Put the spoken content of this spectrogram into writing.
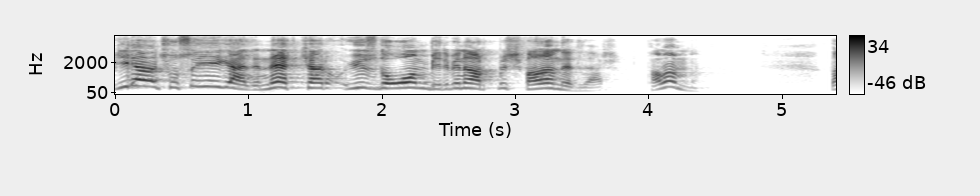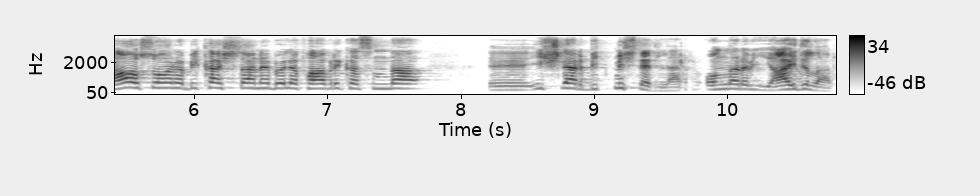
Bilançosu iyi geldi. Net kar %11 bin artmış falan dediler. Tamam mı? Daha sonra birkaç tane böyle fabrikasında e, işler bitmiş dediler. Onları bir yaydılar.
